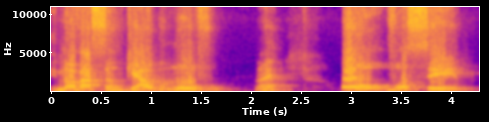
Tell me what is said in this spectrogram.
inovação, que é algo novo, né? Ou você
